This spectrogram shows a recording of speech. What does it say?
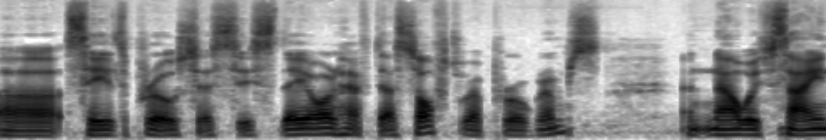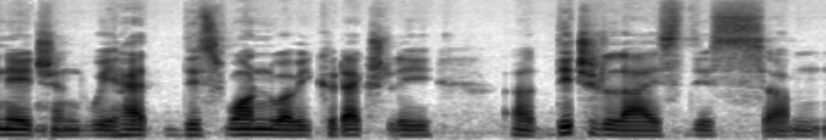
uh, sales processes, they all have their software programs. And now with SignAgent, we had this one where we could actually uh, digitalize this, um,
